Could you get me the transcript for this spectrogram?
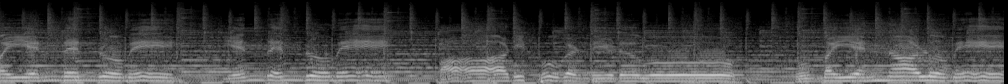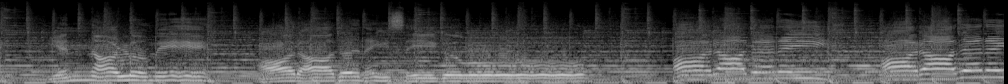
உம்மை என்றென்றுமே என்றென்றுமே பாடி புகழ்ந்திடுவோ. உம்மை என்னாளுமே என்னாளுமே ஆராதனை செய்கவோ. ஆராதனை ஆராதனை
